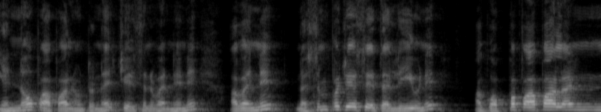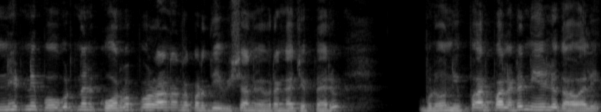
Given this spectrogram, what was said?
ఎన్నో పాపాలు ఉంటున్నాయి చేసినవన్నీ అవన్నీ నశింపచేసే తల్లి ఈవిని ఆ గొప్ప పాపాలన్నింటినీ పోగొడుతుందని కూర్మ పురాణంలో కూడా ఈ విషయాన్ని వివరంగా చెప్పారు. ఇప్పుడు నిప్పార్పాలంటే నీళ్ళు కావాలి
